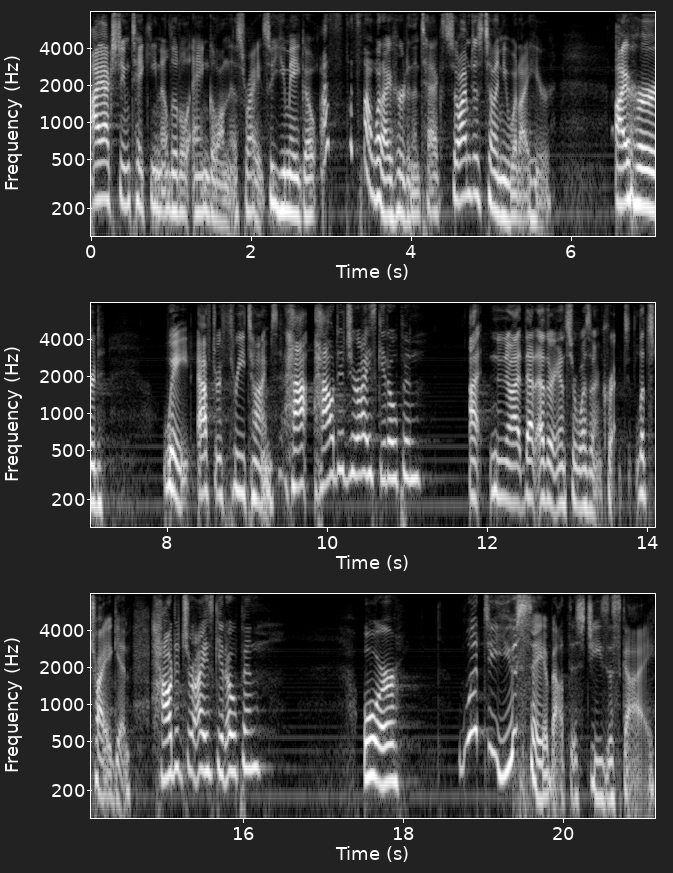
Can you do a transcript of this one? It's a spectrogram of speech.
I actually am taking a little angle on this, right? So you may go, that's, that's not what I heard in the text. So I'm just telling you what I hear. I heard, wait, after three times, how, how did your eyes get open? No, that other answer wasn't correct. Let's try again. How did your eyes get open? Or, what do you say about this Jesus guy?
